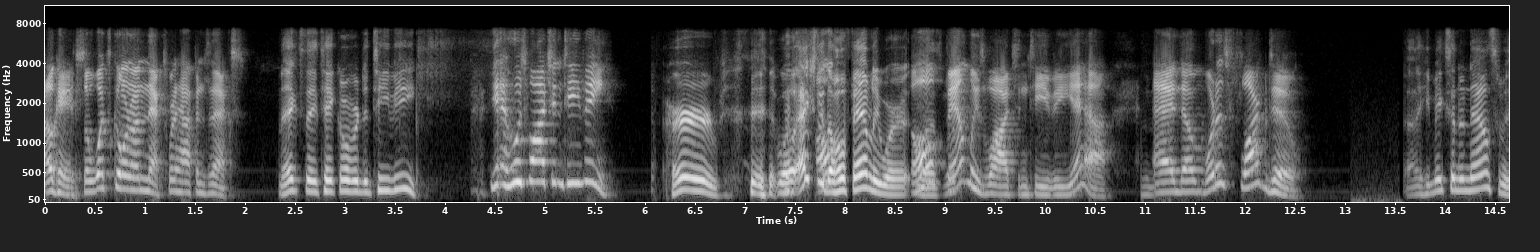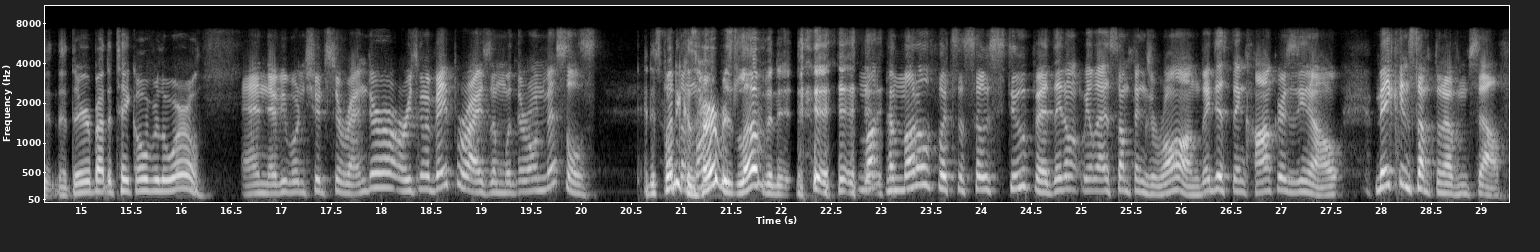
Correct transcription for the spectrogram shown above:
Okay, so what's going on next? What happens next? Next, they take over the TV. Yeah, who's watching TV? Herb. well, actually, all, the whole family were. The whole family's watching TV. Yeah. And uh, what does Flarg do? Uh, he makes an announcement that they're about to take over the world. And everyone should surrender, or he's going to vaporize them with their own missiles. And it's funny because Herb is loving it. the Muddlefoots are so stupid; they don't realize something's wrong. They just think Honker's, you know, making something of himself.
